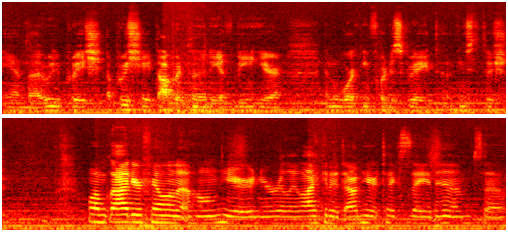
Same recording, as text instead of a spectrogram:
and I really appreciate appreciate the opportunity of being here and working for this great institution. Well, I'm glad you're feeling at home here, and you're really liking it down here at Texas A&M. So.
